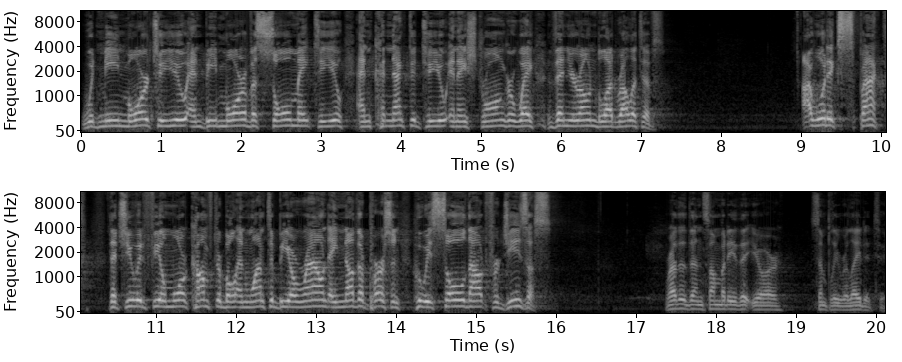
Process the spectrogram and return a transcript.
would mean more to you and be more of a soulmate to you and connected to you in a stronger way than your own blood relatives. I would expect that you would feel more comfortable and want to be around another person who is sold out for Jesus rather than somebody that you're simply related to.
